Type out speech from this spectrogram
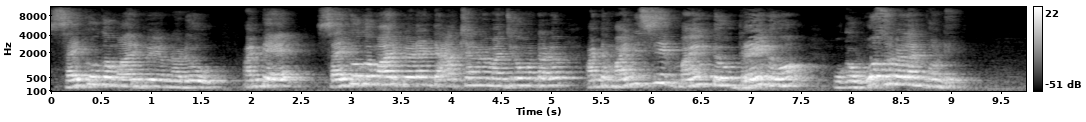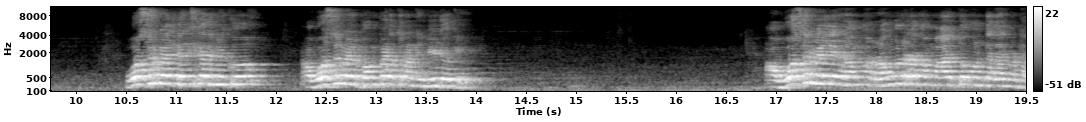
సైకోగా మారిపోయి ఉన్నాడు. అంటే సైకోగా మారిపోయాడంటే ఆ క్షణమే మంచిగా ఉంటాడు. అంటే మనిషి మైండ్ బ్రెయిన్ ఒక ఊసరవేలు అనుకోండి. ఊసరవేలు తెలుసు కదా మీకు? ఆ ఊసరవేలు బొమ్మ పెడుతున్నాను ఈ వీడియోకి. ఆ ఓసరు వెళ్ళే రంగు రంగుల రకం మారుతూ ఉంటుంది అనమాట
